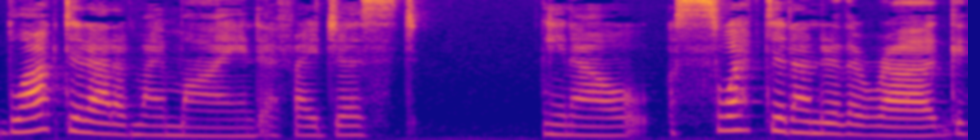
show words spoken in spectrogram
blocked it out of my mind, if I just, you know, swept it under the rug,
